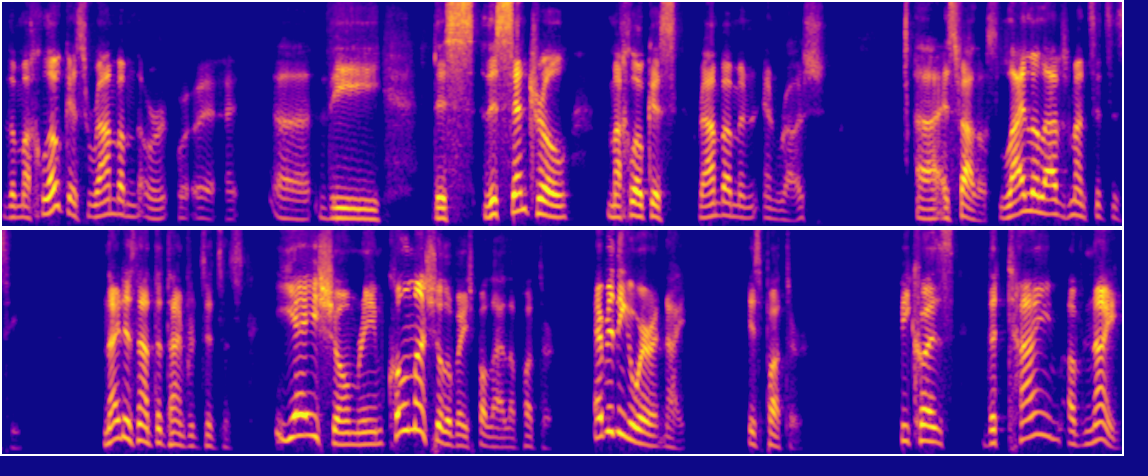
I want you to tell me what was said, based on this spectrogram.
the machlokas Rambam or, or uh, uh, the this this central machlokas Rambam and, and Rosh uh, as follows: Laila lavzman tzitzisi. Night is not the time for tzitzis. Yay shomrim kol mashilovesh balayla putter. Everything you wear at night is putter, because the time of night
